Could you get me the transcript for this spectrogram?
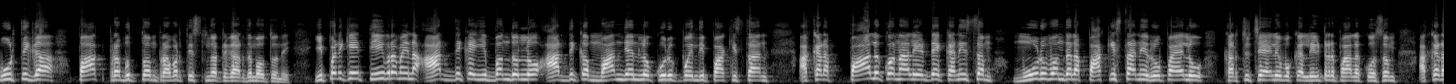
పూర్తిగా పాక్ ప్రభుత్వం ప్రవర్తిస్తున్నట్టుగా అర్థమవుతుంది. ఇప్పటికే తీవ్రమైన ఆర్థిక ఇబ్బందుల్లో ఆర్థిక మాంద్యంలో కూరుకుపోయింది పాకిస్తాన్. అక్కడ పాలు కొనాలి అంటే కనీసం మూడు వందల పాకిస్తానీ రూపాయలు ఖర్చు చేయాలి ఒక లీటర్ పాల కోసం. అక్కడ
